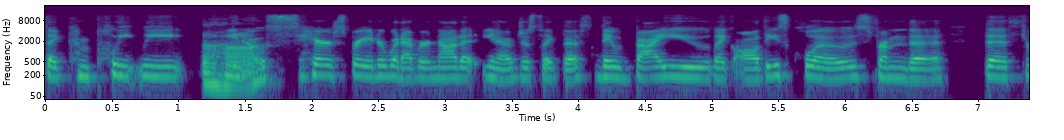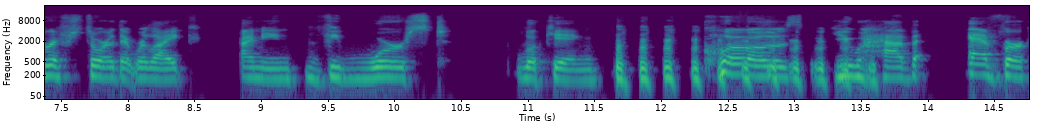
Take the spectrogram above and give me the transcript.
like completely uh-huh. you know hairsprayed or whatever not a you know just like this they would buy you like all these clothes from the the thrift store that were like i mean the worst looking clothes you have ever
